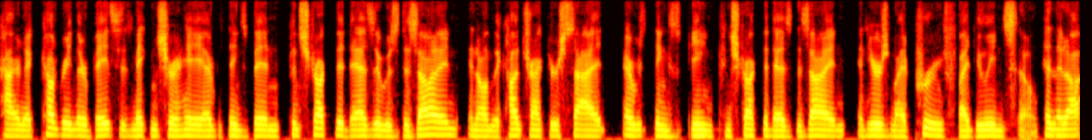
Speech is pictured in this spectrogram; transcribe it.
kind of covering their bases, making sure, hey, everything's been constructed as it was designed. And on the contractor's side, everything's being constructed as designed. And here's my proof by doing so. And then, uh,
